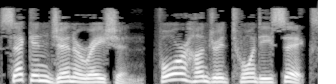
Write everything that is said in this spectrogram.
Second generation, 426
